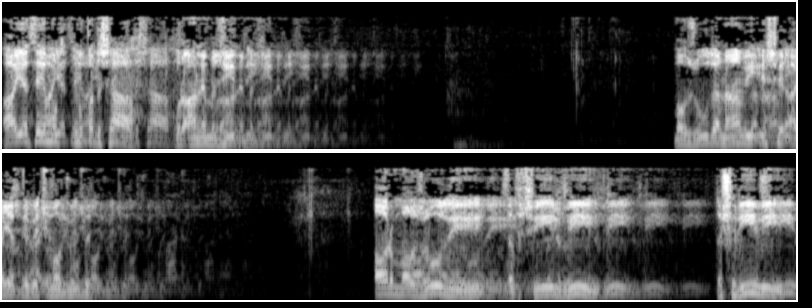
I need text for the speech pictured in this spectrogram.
آیت مقدسہ قرآن مجید دی۔ موضوع کا نام بھی اس آیت دے وچ موجود ہے۔ اور موضوع دی تفصیل بھی، تشریح بھی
